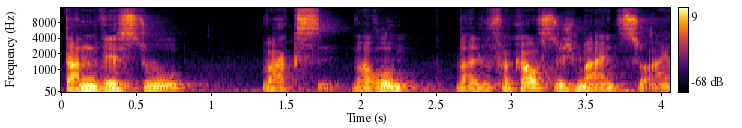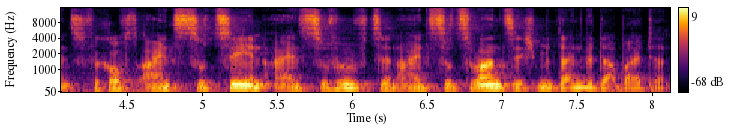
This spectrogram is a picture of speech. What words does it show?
dann wirst du wachsen. Warum? weil du verkaufst nicht mehr 1 zu 1, verkaufst 1 zu 10, 1 zu 15, 1 zu 20 mit deinen Mitarbeitern.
